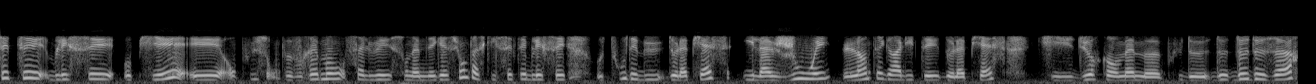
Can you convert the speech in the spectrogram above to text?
s'était blessé au pied et en plus on peut vraiment saluer son abnégation parce qu'il s'était blessé au tout début de la pièce. Il a joué l'intégralité de la pièce qui dure quand même plus de, deux heures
